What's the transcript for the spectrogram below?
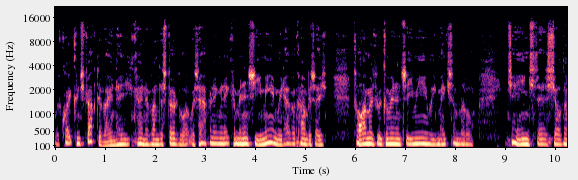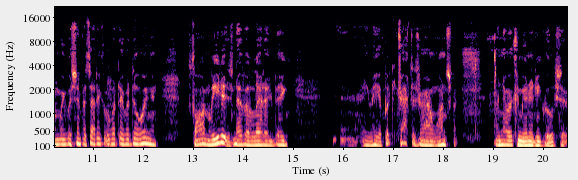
were quite constructive. I mean, they kind of understood what was happening, and they'd come in and see me, and we'd have a conversation. Farmers would come in and see me, and we'd make some little change to show them we were sympathetic with what they were doing. And farm leaders never led a big. Uh, you may have put the tractors around once, but and there were community groups that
